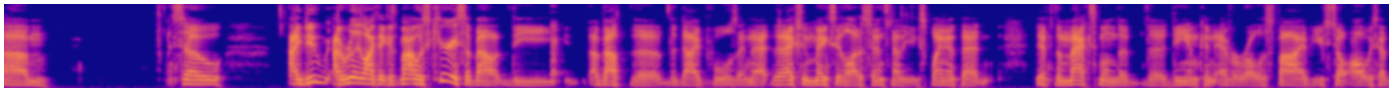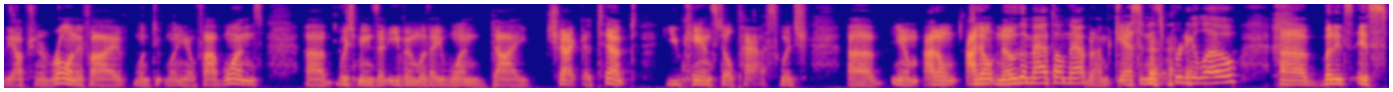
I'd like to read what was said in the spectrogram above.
Um, so I do, I really like that because I was curious about the about the the die pools, and that that actually makes a lot of sense now that you explain it. That if the maximum the, the DM can ever roll is five, you still always have the option of rolling a five, one, two, one, you know, five ones, uh, which means that even with a one die check attempt, you can still pass, which uh, you know, I don't I don't know the math on that, but I'm guessing it's pretty low. Uh, but it's it's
